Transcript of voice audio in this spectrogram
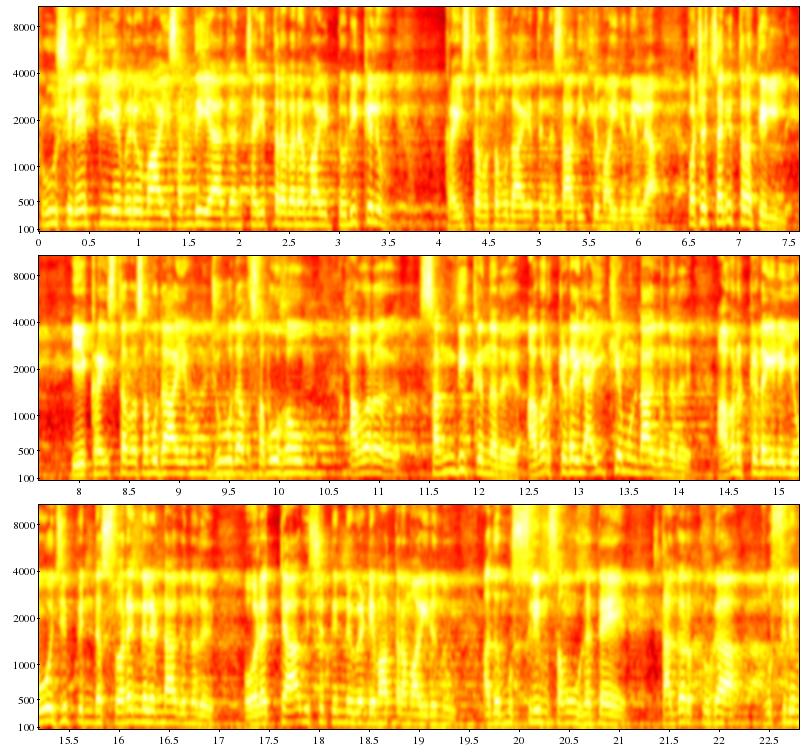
ക്രൂശിലേറ്റിയവരുമായി സന്ധിയാകാൻ ചരിത്രപരമായിട്ടൊരിക്കലും ക്രൈസ്തവ സമുദായത്തിന് സാധിക്കുമായിരുന്നില്ല. പക്ഷെ ചരിത്രത്തിൽ ഈ ക്രൈസ്തവ സമുദായവും ജൂത സമൂഹവും അവർ സന്ധിക്കുന്നത് അവർക്കിടയിൽ ഐക്യമുണ്ടാകുന്നത് അവർക്കിടയിൽ യോജിപ്പിന്റെ സ്വരങ്ങൾ ഉണ്ടാകുന്നത് ഒരൊറ്റ ആവശ്യത്തിന് വേണ്ടി മാത്രമായിരുന്നു. അത് മുസ്ലിം സമൂഹത്തെ തകർക്കുക മുസ്ലിം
